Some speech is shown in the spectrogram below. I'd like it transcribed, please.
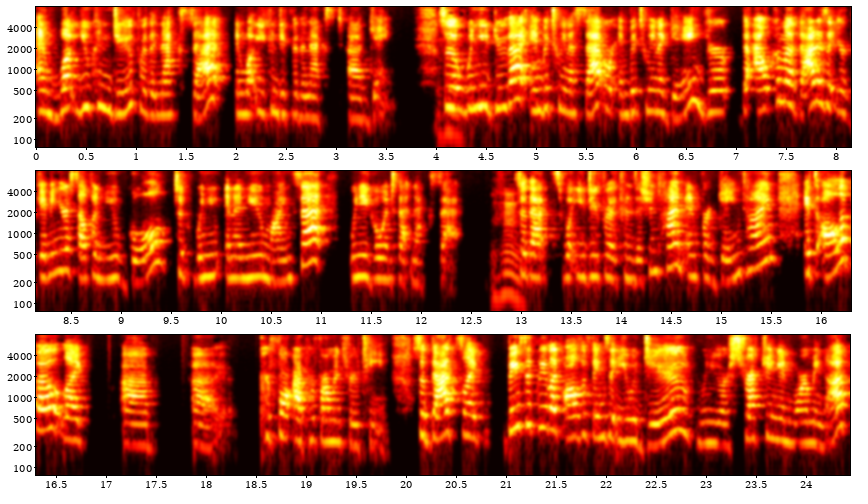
and what you can do for the next set and what you can do for the next uh, game. Mm-hmm. So when you do that in between a set or in between a game, you're the outcome of that is that you're giving yourself a new goal to when you in a new mindset when you go into that next set. Mm-hmm. So that's what you do for the transition time and for game time. It's all about like uh, uh, perform a performance routine. So that's like basically like all the things that you would do when you are stretching and warming up.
